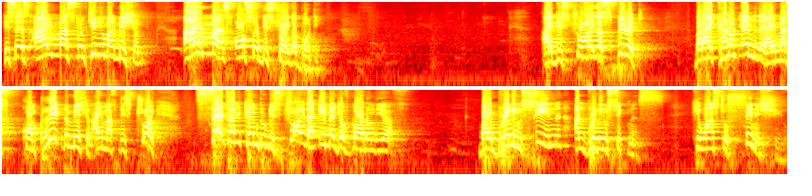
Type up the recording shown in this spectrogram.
He says, I must continue my mission. I must also destroy the body. I destroy the spirit, but I cannot end there. I must complete the mission. I must destroy. Satan came to destroy the image of God on the earth by bringing sin and bringing sickness. He wants to finish you.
